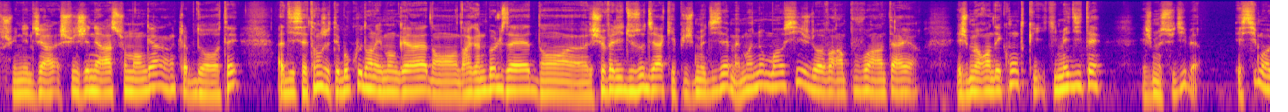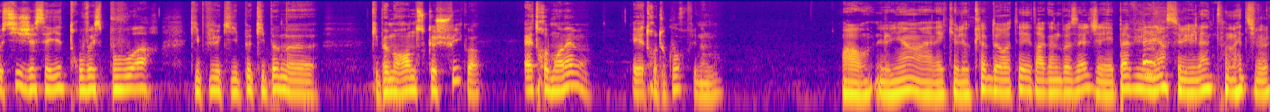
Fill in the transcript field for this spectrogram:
je, suis une, génération manga, hein, Club Dorothée. À 17 ans, j'étais beaucoup dans les mangas, dans Dragon Ball Z, dans Les Chevaliers du Zodiaque. Et puis je me disais, mais moi, non, moi aussi, je dois avoir un pouvoir intérieur. Et je me rendais compte qu'il méditait. Et je me suis dit, ben, et si moi aussi j'essayais de trouver ce pouvoir qui peut, qui peut, qui peut me, qui peut me rendre ce que je suis, quoi, être moi-même et être tout court finalement. Le lien avec le club Dorothée et Dragon Ball Z, j'avais pas vu le lien celui-là. Thomas, tu veux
